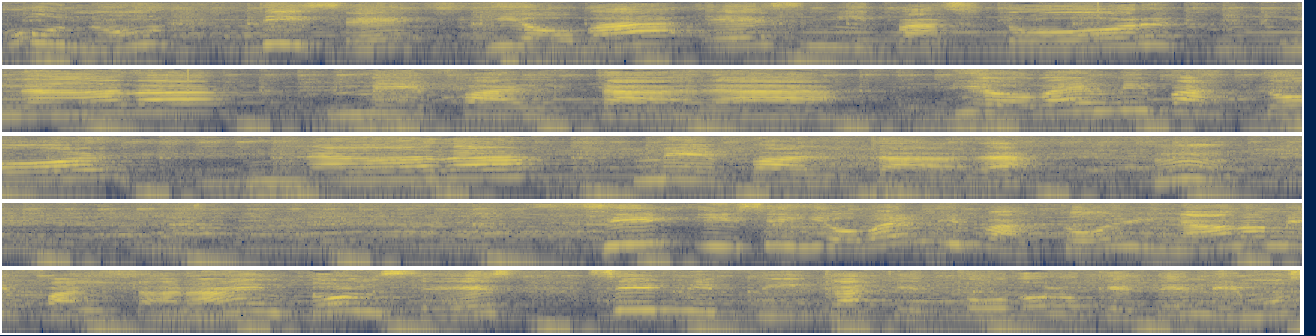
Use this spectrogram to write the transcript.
1, dice, Jehová es mi pastor, nada me faltará. Jehová es mi pastor, nada me faltará. Mm. Sí, y si Jehová es mi pastor y nada me faltará, entonces significa que todo lo que tenemos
